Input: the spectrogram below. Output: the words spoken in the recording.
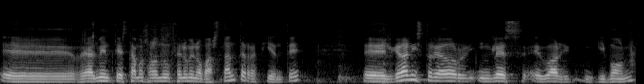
eh, realmente estamos hablando de un fenómeno bastante reciente, el gran historiador inglés Edward Gibbon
